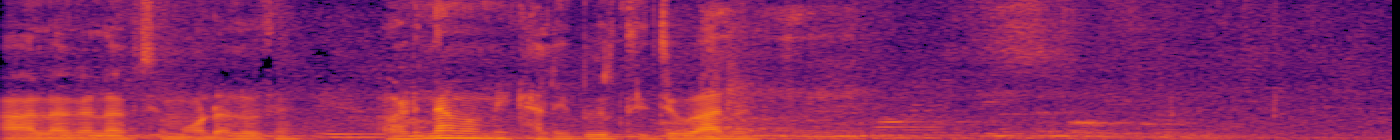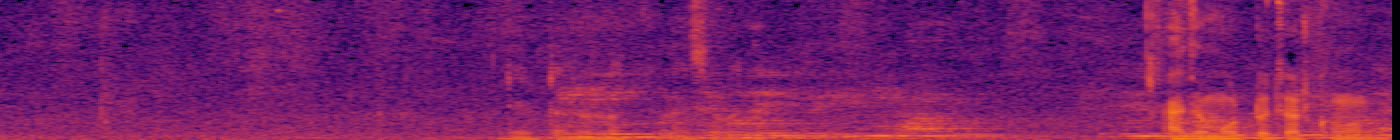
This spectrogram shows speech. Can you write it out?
આ અલગ અલગ છે મોડલો છે. હળના મમ્મી ખાલી દૂરથી જોવાનું. રેટલો લખેલા છે બધા. આ જો મોટું ચરખું મમ્મી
